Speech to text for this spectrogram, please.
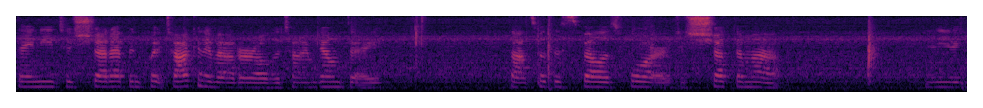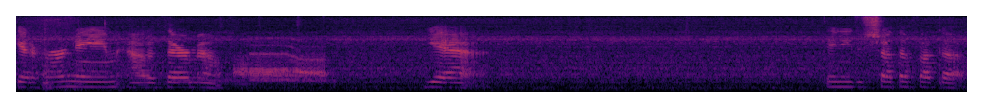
They need to shut up and quit talking about her all the time, don't they? That's what this spell is for. Just shut them up. You need to get her name out of their mouth. Yeah. They need to shut the fuck up.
